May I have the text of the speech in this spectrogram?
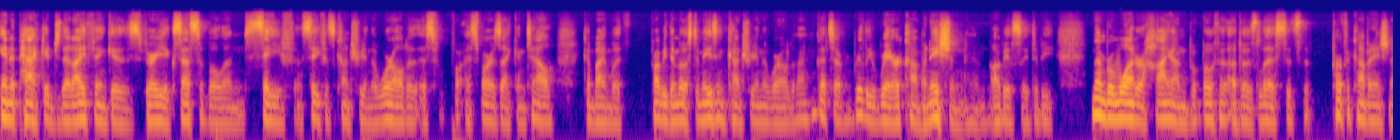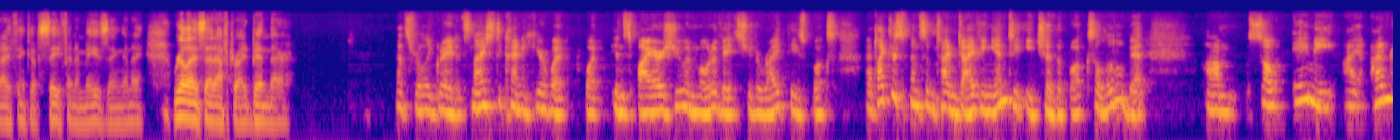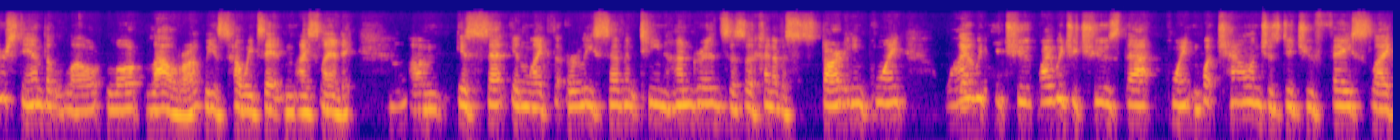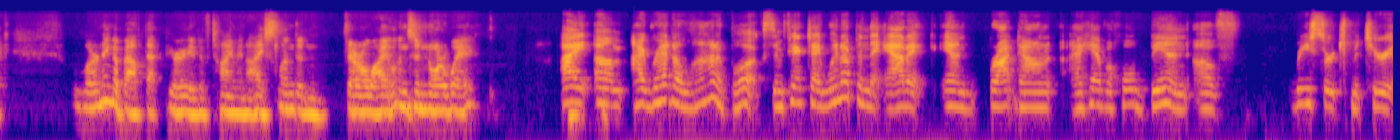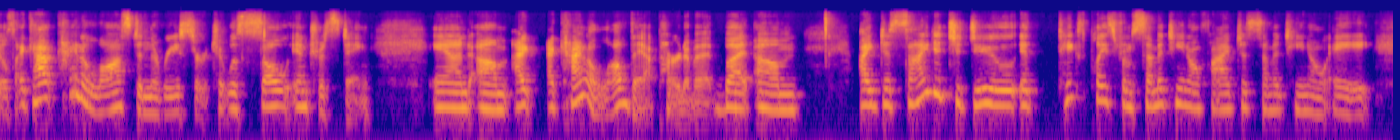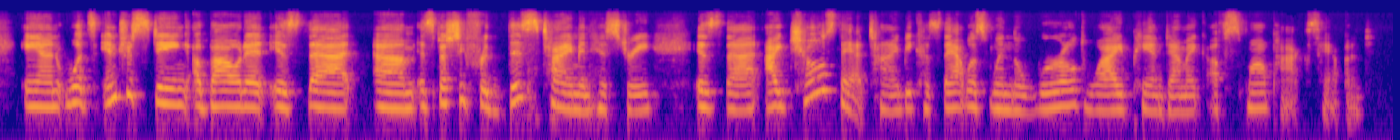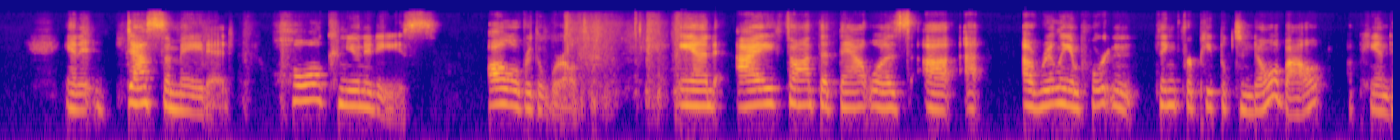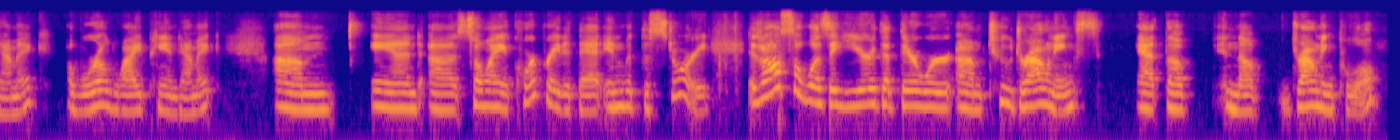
in a package that I think is very accessible and safe, and safest country in the world as, as far as I can tell, combined with probably the most amazing country in the world. And I think that's a really rare combination. And obviously, to be number one or high on both of those lists, it's the perfect combination, I think, of safe and amazing. And I realized that after I'd been there. That's really great. It's nice to kind of hear what, what inspires you and motivates you to write these books. I'd like to spend some time diving into each of the books a little bit. Um, so, Amy, I understand that Laura, is how we'd say it in Icelandic, mm-hmm. um, is set in like the early 1700s as a kind of a starting point. Why yep. would you choose? Why would you choose that point? And what challenges did you face, like learning about that period of time in Iceland and Faroe Islands and Norway? I um I read a lot of books. In fact, I went up in the attic and brought down I have a whole bin of research materials. I got kind of lost in the research. It was so interesting. And um, I, I kind of love that part of it. But um, I decided to do it takes place from 1705 to 1708. And what's interesting about it is that um, especially for this time in history, is that I chose that time because that was when the worldwide pandemic of smallpox happened. And it decimated whole communities all over the world. And I thought that that was a, a, a really important thing for people to know about a pandemic, a worldwide pandemic. Um, and uh, so I incorporated that in with the story. It also was a year that there were um, two drownings at the in the drowning pool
